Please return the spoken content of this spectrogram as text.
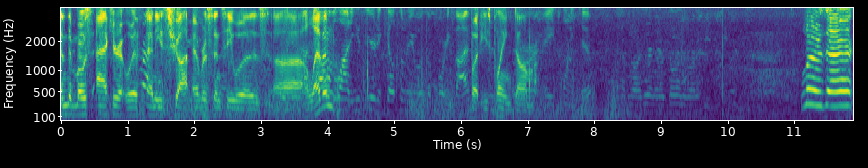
and the most accurate with, and he's shot ever since he was uh, It's 11. a lot easier to kill somebody with a 45. But he's playing dumb. or A 22. I have no idea. Never told anybody. Loser!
